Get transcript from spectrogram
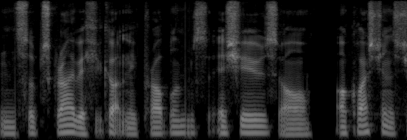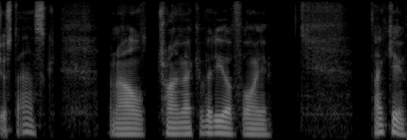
and subscribe. If you've got any problems, issues, or, or questions, just ask, and I'll try and make a video for you. Thank you.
